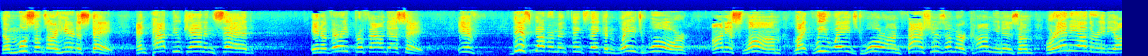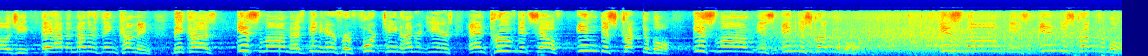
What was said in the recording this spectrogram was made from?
The Muslims are here to stay. And Pat Buchanan said in a very profound essay, if this government thinks they can wage war on Islam like we waged war on fascism or communism or any other ideology, they have another thing coming because Islam has been here for 1400 years and proved itself indestructible. Islam is indestructible. Islam is indestructible.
